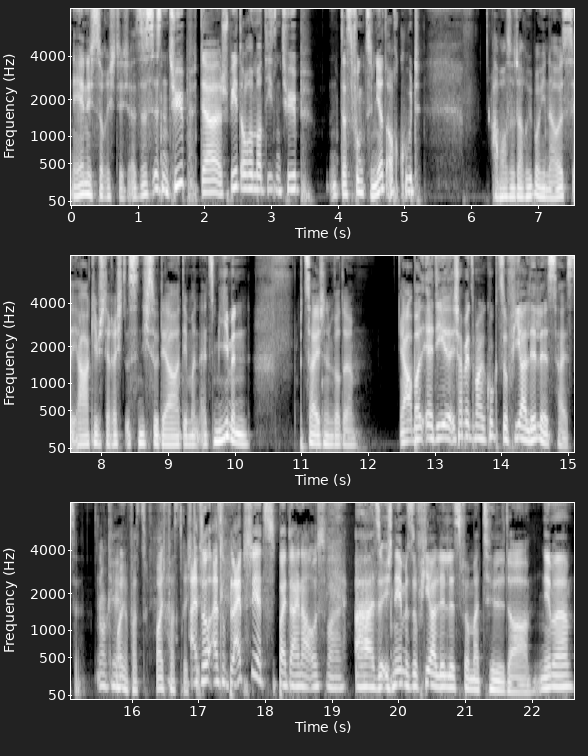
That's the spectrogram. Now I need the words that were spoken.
Nee, nicht so richtig. Also es ist ein Typ, der spielt auch immer diesen Typ. Das funktioniert auch gut. Aber so darüber hinaus, ja, gebe ich dir recht, ist nicht so der, den man als Mimen bezeichnen würde. Ja, aber äh, die, ich habe jetzt mal geguckt, Sophia Lillis heißt sie. War Okay. ich fast, war ich fast richtig. Also, also bleibst du jetzt bei deiner Auswahl? Also ich nehme Sophia Lillis für Mathilda. Nehme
